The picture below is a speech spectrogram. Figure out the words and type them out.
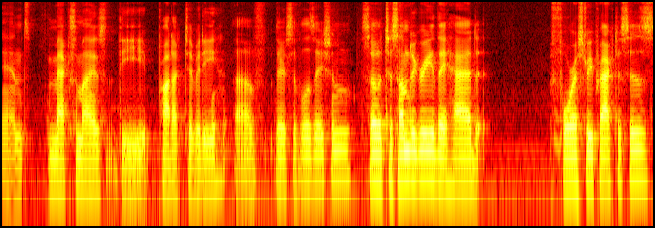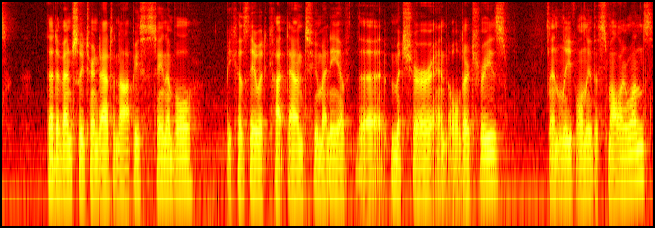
and maximize the productivity of their civilization. So, to some degree, they had forestry practices that eventually turned out to not be sustainable because they would cut down too many of the mature and older trees and leave only the smaller ones.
